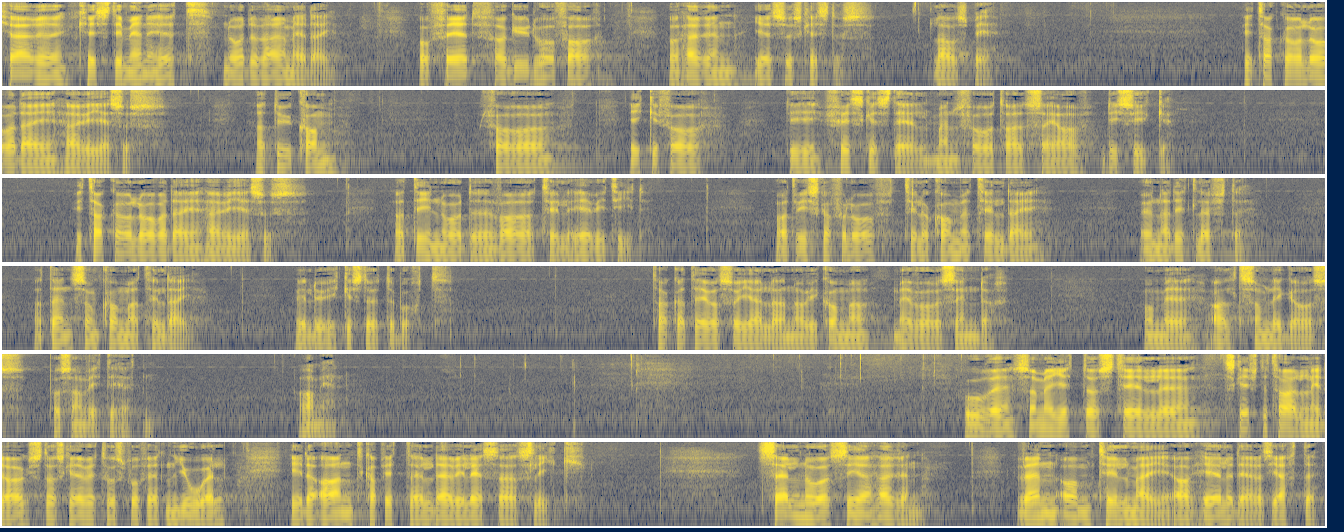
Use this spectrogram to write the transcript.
Kjære Kristi menighet, nåde være med deg, og fred fra Gud vår Far og Herren Jesus Kristus. La oss be. Vi takker og lover deg, Herre Jesus, at du kom for å ikke for de friskes del, men for å ta seg av de syke. Vi takker og lover deg, Herre Jesus, at din nåde varer til evig tid, og at vi skal få lov til å komme til deg under ditt løfte, at den som kommer til deg, vil du ikke støte bort. Takk at det også gjelder når vi kommer med våre synder og med alt som ligger oss på samvittigheten. Amen. Ordet som er gitt oss til eh, skriftetalen i dag, står skrevet hos profeten Joel i det annet kapittel, der vi leser slik. Selv nå, sier Herren, vend om til meg av hele deres hjerte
